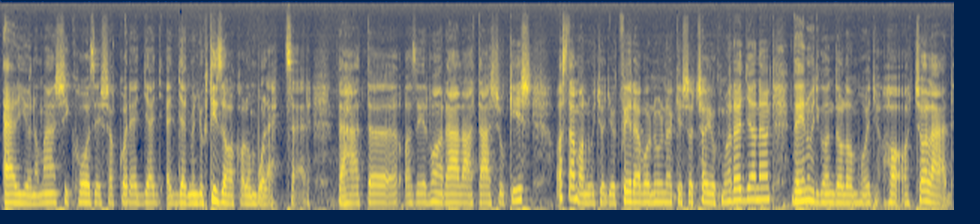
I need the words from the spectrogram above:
eljön a másikhoz, és akkor egy-egy, egy-egy mondjuk tíz alkalomból egyszer. Tehát azért van rálátásuk is. Aztán van úgy, hogy ők félrevonulnak, és a csajok maradjanak, de én úgy gondolom, hogy ha a család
